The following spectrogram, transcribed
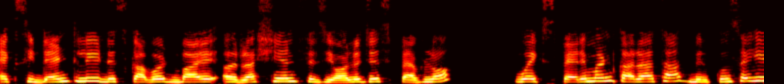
accidentally discovered by a Russian physiologist Pavlov وہ ایکسپیریمنٹ کر رہا تھا بالکل صحیح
